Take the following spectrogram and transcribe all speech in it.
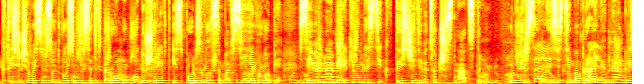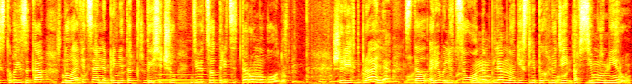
К 1882 году шрифт использовался по всей Европе. В Северной Америке он достиг к 1916. Универсальная система Брайля для английского языка была официально принята к 1932 году. Шрифт Брайля стал революционным для многих слепых людей по всему миру.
